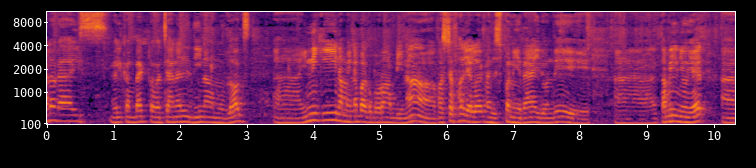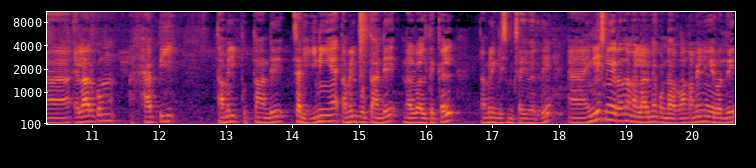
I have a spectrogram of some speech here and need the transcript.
Hello guys welcome back to our channel தீனாமு vlogs. ஆஹ் இன்றைக்கி நம்ம என்ன பார்க்க போகிறோம் அப்படின்னா ஃபஸ்ட் ஆஃப் ஆல் எல்லாருக்கும் நான் விஷ் பண்ணிடுறேன். இது வந்து தமிழ் நியூ இயர் எல்லாருக்கும் ஹாப்பி தமிழ் புத்தாண்டு சரி இனிய தமிழ் புத்தாண்டு நல்வாழ்த்துக்கள். தமிழ் இங்கிலீஷ் மிக்ஸ் ஆகி வருது. இங்கிலீஷ் நியூ இயர் வந்து நம்ம எல்லாருமே கொண்டாடுறோம். தமிழ் நியூ இயர் வந்து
